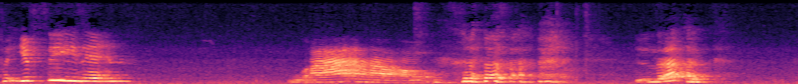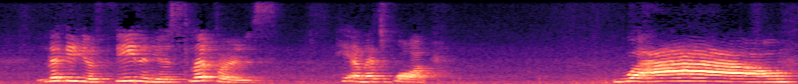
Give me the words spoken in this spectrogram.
put your feet in. Wow. Look. Look at your feet and your slippers. Here, let's walk. Wow.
